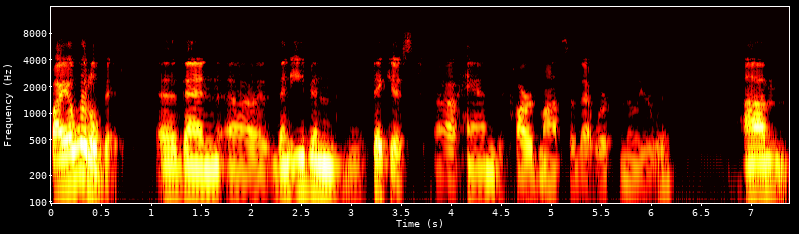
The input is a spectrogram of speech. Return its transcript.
by a little bit uh, than, uh, than even the thickest uh, hand hard matzah that we're familiar with. Um,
